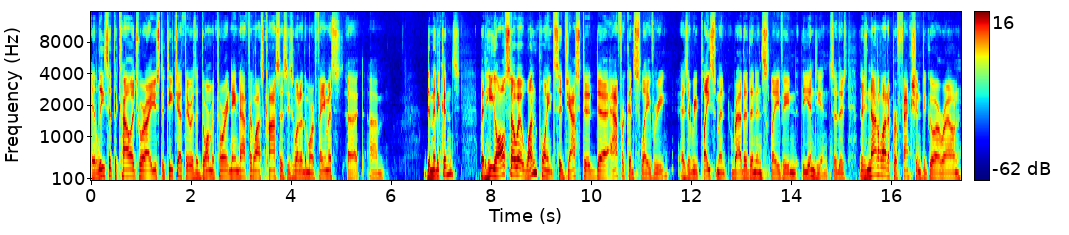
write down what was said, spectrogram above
at least at the college where I used to teach at, there was a dormitory named after Las Casas. He's one of the more famous uh, um, Dominicans. But he also, at one point, suggested uh, African slavery as a replacement rather than enslaving the Indian. So there's there's not a lot of perfection to go around. In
